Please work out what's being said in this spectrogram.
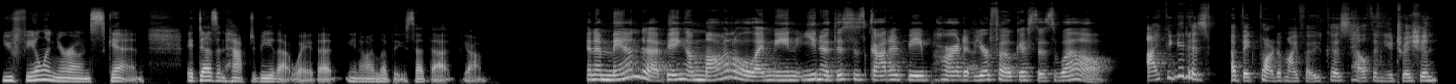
you feel in your own skin. It doesn't have to be that way. That, you know, I love that you said that. Yeah. And Amanda, being a model, I mean, you know, this has got to be part of your focus as well. I think it is a big part of my focus, health and nutrition.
